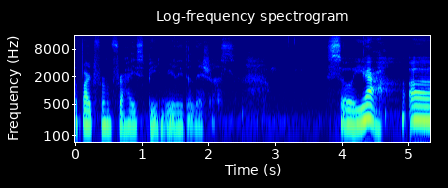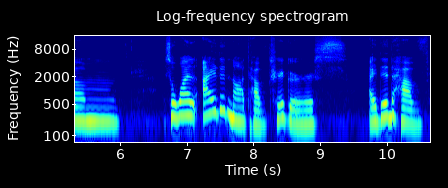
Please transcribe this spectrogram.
apart from fries being really delicious. So, yeah. Um, so, while I did not have triggers, I did have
